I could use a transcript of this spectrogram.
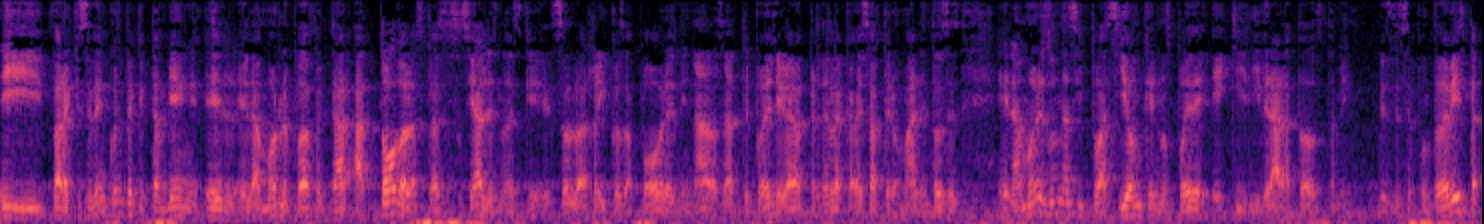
Y para que se den cuenta que también el, el, amor le puede afectar a todas las clases sociales, no es que solo a ricos, a pobres, ni nada, o sea, te puede llegar a perder la cabeza pero mal. Entonces, el amor es una situación que nos puede equilibrar a todos también, desde ese punto de vista.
